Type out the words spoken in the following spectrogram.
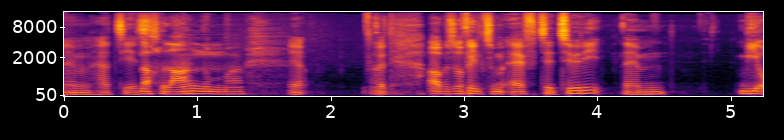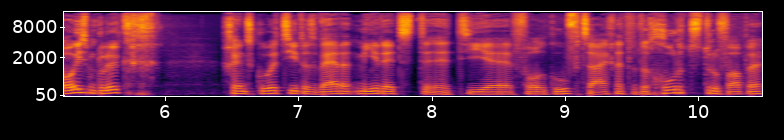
ähm, hat sie jetzt... Nach langem. äh, Ja, gut. Aber so viel zum FC Zürich. Ähm, bei unserem Glück könnte es gut sein, dass während wir jetzt äh, die Folge aufzeichnen oder kurz darauf haben,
